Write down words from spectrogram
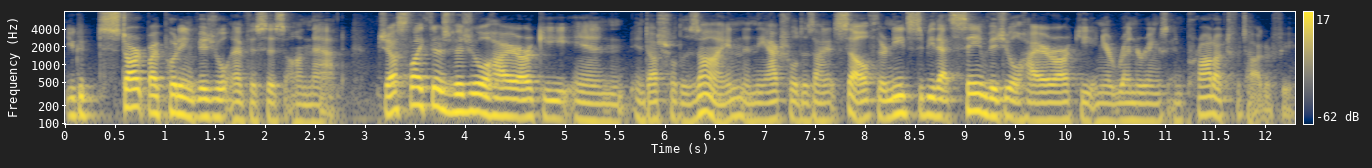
you could start by putting visual emphasis on that. Just like there's visual hierarchy in industrial design and the actual design itself, there needs to be that same visual hierarchy in your renderings and product photography.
